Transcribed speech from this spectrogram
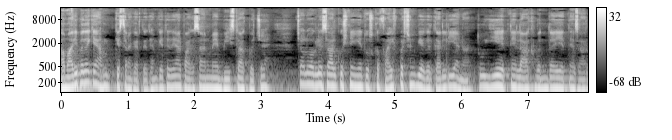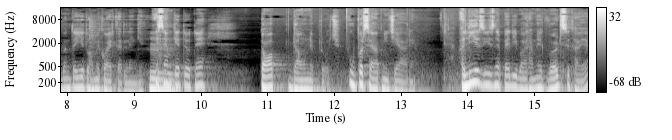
ہماری پتہ کیا ہم کس طرح کرتے تھے؟ ہم کہتے تھے یار پاکستان میں بیس لاکھ بچے چلو اگلے سال کچھ نہیں ہے تو اس کا فائیو پرسینٹ بھی اگر کر لیا نا تو یہ اتنے لاکھ بنتا ہے یہ اتنے ہزار بنتا ہے یہ تو ہم ایکوائر کر لیں گے۔ اسے ہم کہتے ہوتے ہیں ٹاپ ڈاؤن اپروچ اوپر سے آپ نیچے آ رہے ہیں۔ علی عزیز نے پہلی بار ہمیں ایک ورڈ سکھایا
